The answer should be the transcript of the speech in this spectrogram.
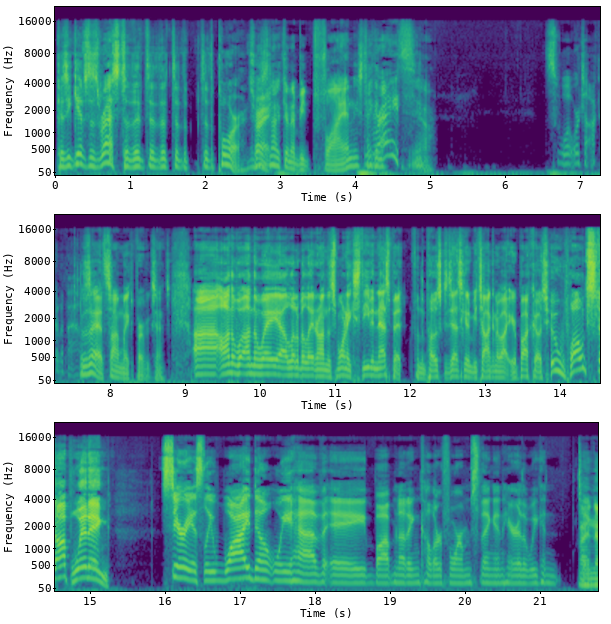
Because he gives his rest to the to the to the to the poor. He's right. not going to be flying. He's taking Right. Yeah. That's what we're talking about. That song makes perfect sense. Uh, on the on the way a little bit later on this morning, Stephen Nesbitt from the Post Gazette is going to be talking about your Buckos who won't stop winning. Seriously, why don't we have a Bob Nutting color forms thing in here that we can take I know.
